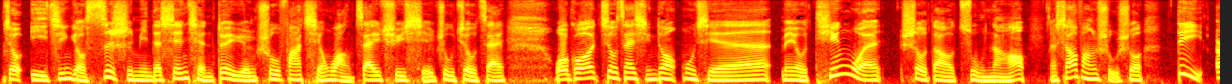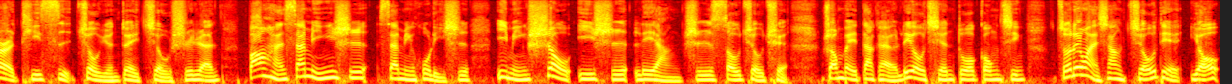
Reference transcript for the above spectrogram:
就已经有四十名的先遣队员出发前往灾区协助救灾。我国救灾行动目前没有听闻受到阻挠。那消防署说。第二梯次救援队九十人，包含三名医师、三名护理师、一名兽医师、两只搜救犬，装备大概有六千多公斤。昨天晚上九点，由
